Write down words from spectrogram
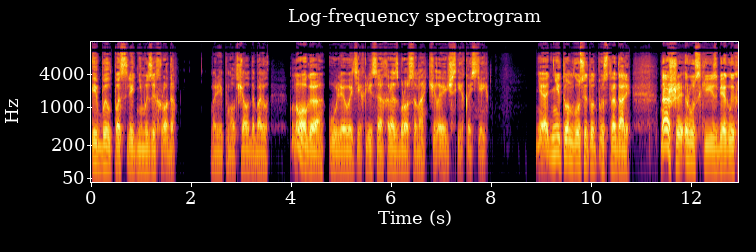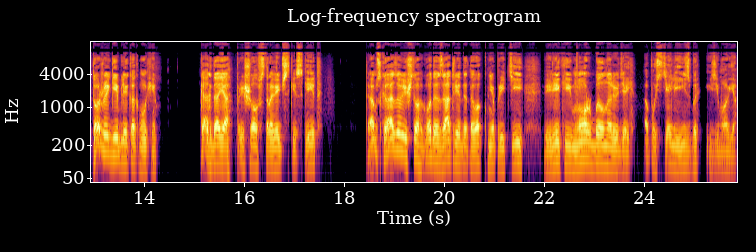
и был последним из их рода. Мария помолчала, добавил, много уля в этих лесах разбросано, человеческих костей. Не одни тунгусы тут пострадали. Наши русские из беглых тоже гибли, как мухи. Когда я пришел в старовеческий скит, там сказывали, что года за три до того, как мне прийти, великий мор был на людей, опустили избы и зимовья.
